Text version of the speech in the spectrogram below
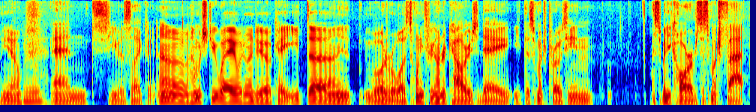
you know and he was like oh how much do you weigh what do you want to do okay eat uh, whatever it was 2300 calories a day eat this much protein this many carbs, this much fat,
